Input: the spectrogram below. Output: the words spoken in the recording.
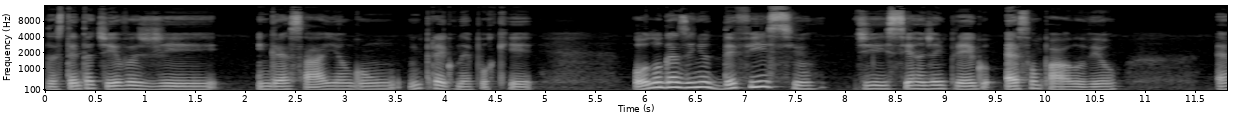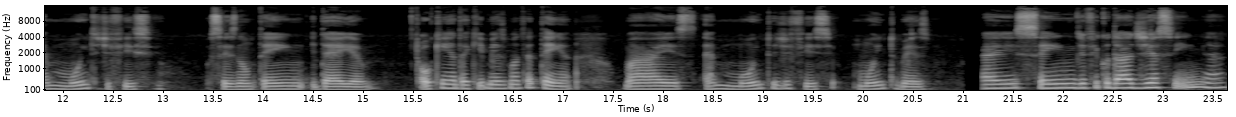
das tentativas de ingressar em algum emprego, né? Porque o lugarzinho difícil de se arranjar emprego é São Paulo, viu? É muito difícil. Vocês não têm ideia. Ou quem é daqui mesmo até tenha. Mas é muito difícil, muito mesmo. Mas sem dificuldade assim, né?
